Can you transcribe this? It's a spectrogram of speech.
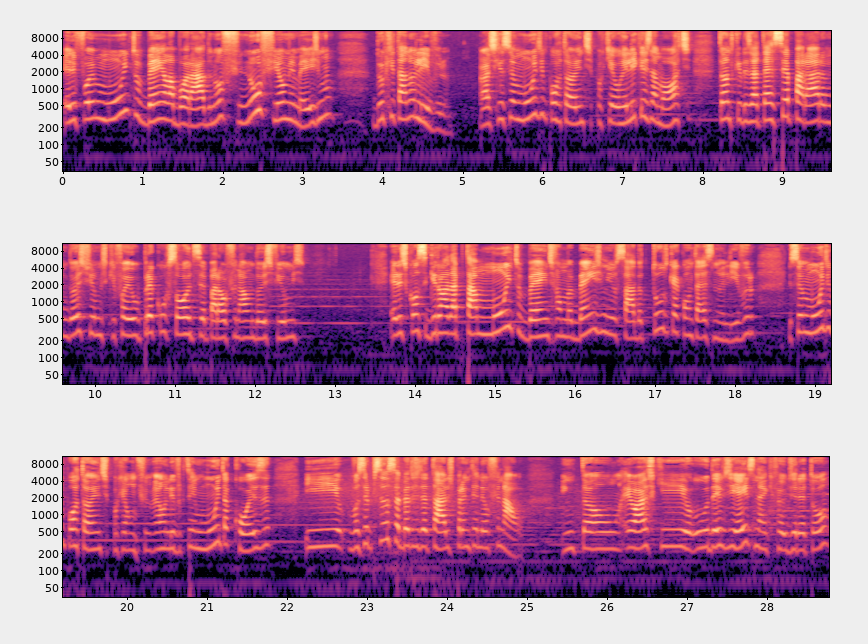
ele foi muito bem elaborado no, no filme mesmo, do que está no livro. Eu acho que isso é muito importante, porque o Relíquias da Morte, tanto que eles até separaram em dois filmes, que foi o precursor de separar o final em dois filmes. Eles conseguiram adaptar muito bem, de forma bem esmiuçada, tudo que acontece no livro. Isso é muito importante, porque é um, filme, é um livro que tem muita coisa e você precisa saber dos detalhes para entender o final. Então, eu acho que o David Yates, né, que foi o diretor,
